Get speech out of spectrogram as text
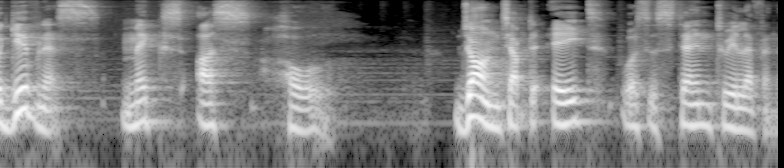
Forgiveness makes us whole. John chapter 8, verses 10 to 11.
